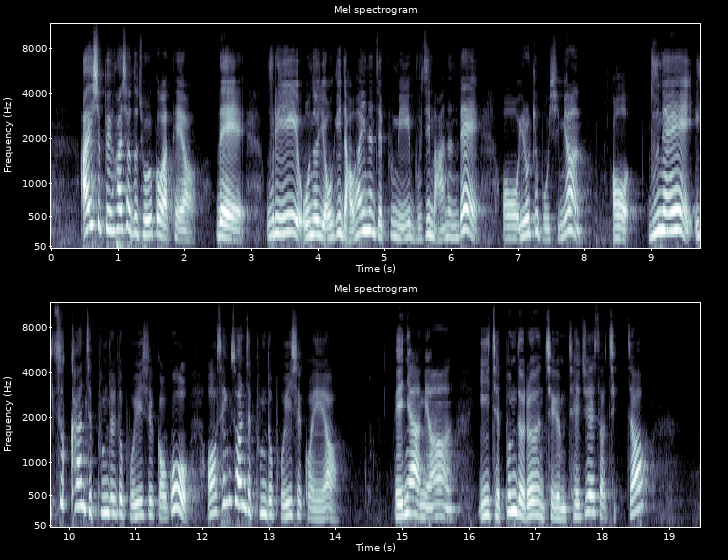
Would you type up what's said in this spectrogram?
아이쇼핑 하셔도 좋을 것 같아요. 네, 우리 오늘 여기 나와 있는 제품이 무지 많은데 어, 이렇게 보시면 어, 눈에 익숙한 제품들도 보이실 거고 어, 생소한 제품도 보이실 거예요. 왜냐하면 이 제품들은 지금 제주에서 직접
